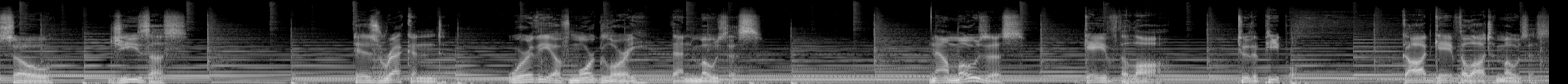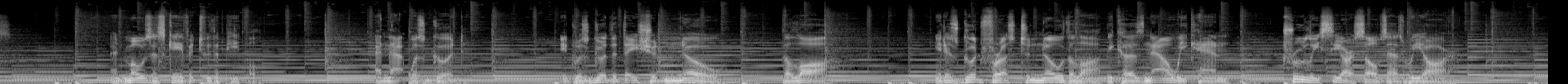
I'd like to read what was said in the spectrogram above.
So, Jesus is reckoned worthy of more glory than Moses. Now, Moses gave the law to the people. God gave the law to Moses, and Moses gave it to the people. And that was good. It was good that they should know the law. It is good for us to know the law because now we can truly see ourselves as we are.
